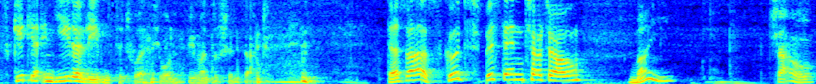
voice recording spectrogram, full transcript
Es geht ja in jeder Lebenssituation, wie man so schön sagt. Das war's. Gut, bis dann. Ciao, ciao. Bye. Ciao.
